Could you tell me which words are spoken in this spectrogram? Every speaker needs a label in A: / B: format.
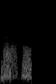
A: Bye.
